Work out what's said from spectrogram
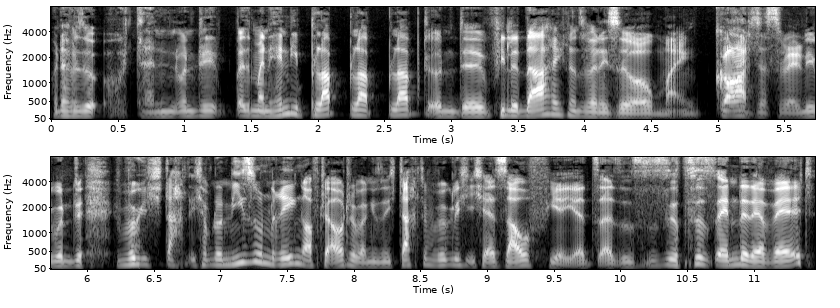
und dann so, oh, dann, und also mein Handy plappt, plappt, plappt und äh, viele Nachrichten und so weiter. Ich so, oh mein Gott, das will nicht. Und wirklich, ich dachte, ich habe noch nie so einen Regen auf der Autobahn gesehen. Ich dachte wirklich, ich ersauf hier jetzt. Also es ist jetzt das Ende der Welt.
